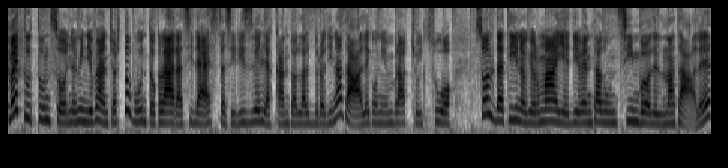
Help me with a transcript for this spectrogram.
Ma è tutto un sogno, quindi poi a un certo punto Clara si desta, si risveglia accanto all'albero di Natale con in braccio il suo soldatino che ormai è diventato un simbolo del Natale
